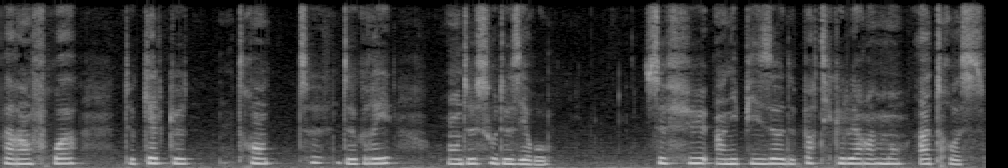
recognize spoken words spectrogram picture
par un froid de quelques 30 degrés en dessous de zéro. Ce fut un épisode particulièrement atroce.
